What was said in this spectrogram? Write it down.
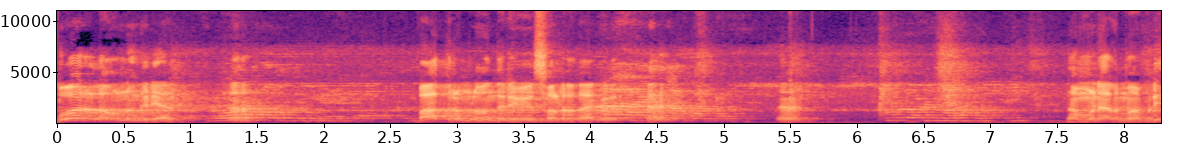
போரெல்லாம் ஒன்றும் கிடையாது. பாத்ரூமில் வந்து ரிவ்யூ சொல்கிறதா இருக்குது. ஆ? நம்ம நிலமை அப்படி?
